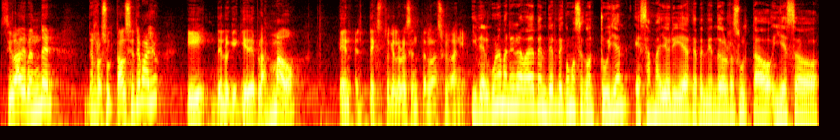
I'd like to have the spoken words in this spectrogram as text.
Si va a depender del resultado del 7 de mayo y de lo que quede plasmado en el texto que le presenten a la ciudadanía. Y de alguna manera va a depender de cómo se construyan esas mayorías, dependiendo del resultado y, eso,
